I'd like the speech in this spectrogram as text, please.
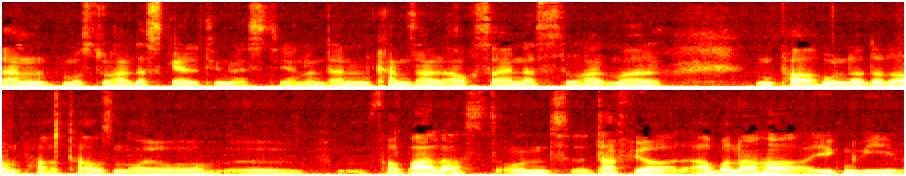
dann musst du halt das Geld investieren. Und dann kann es halt auch sein, dass du halt mal ein paar hundert oder ein paar tausend Euro äh, verballerst und dafür aber nachher irgendwie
